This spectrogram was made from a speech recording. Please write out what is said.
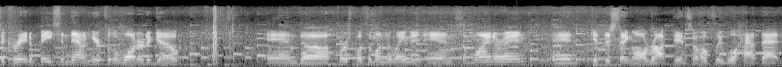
to create a basin down here for the water to go. And uh, first put some underlayment and some liner in and get this thing all rocked in. So hopefully we'll have that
